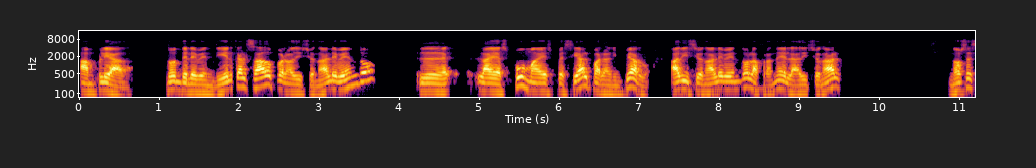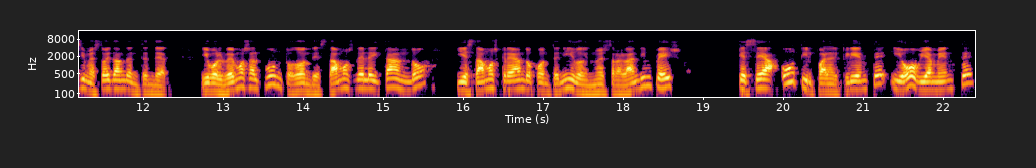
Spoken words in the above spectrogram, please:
ampliada, donde le vendí el calzado, pero adicional le vendo la espuma especial para limpiarlo. Adicional le vendo la franela, adicional, no sé si me estoy dando a entender. Y volvemos al punto donde estamos deleitando y estamos creando contenido en nuestra landing page que sea útil para el cliente y obviamente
